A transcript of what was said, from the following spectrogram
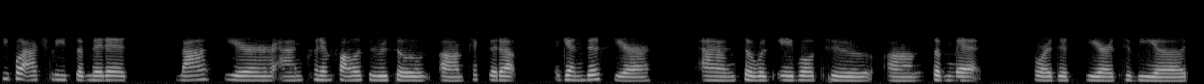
People actually submitted last year and couldn't follow through, so um, picked it up again this year, and so was able to um, submit for this year to be a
